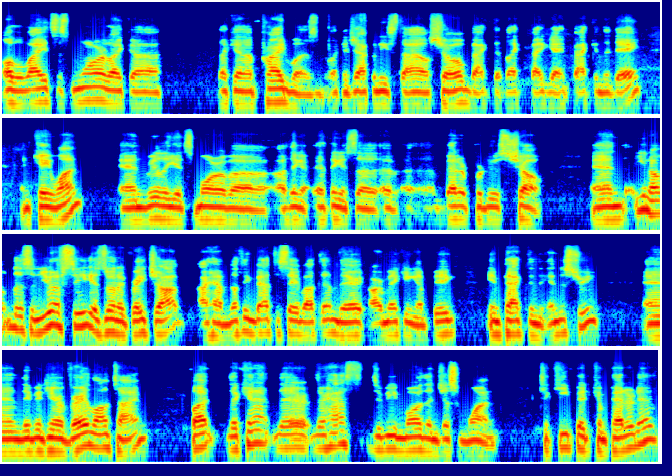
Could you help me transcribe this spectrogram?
all the lights is more like a, like a Pride was, like a Japanese style show back that like back, back in the day and K1. And really, it's more of a, I think, I think it's a, a, a better produced show. And you know, listen, UFC is doing a great job. I have nothing bad to say about them. They are making a big impact in the industry, and they've been here a very long time. But there cannot there there has to be more than just one to keep it competitive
